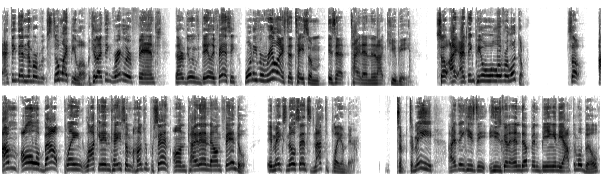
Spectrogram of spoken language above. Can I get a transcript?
I think that number still might be low because I think regular fans that are doing daily fantasy won't even realize that Taysom is at tight end and not QB. So I, I think people will overlook him. So I'm all about playing locking in Taysom 100% on tight end on FanDuel. It makes no sense not to play him there. To, to me, I think he's the he's going to end up in being in the optimal build,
